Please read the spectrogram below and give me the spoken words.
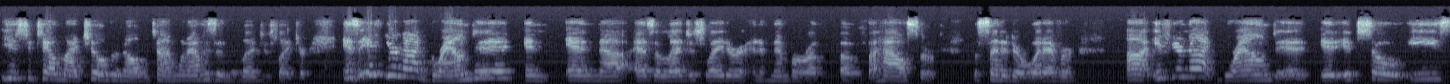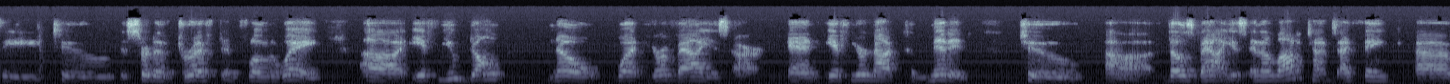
used to tell my children all the time when I was in the legislature is if you're not grounded in, in uh, as a legislator and a member of, of the House or the Senate or whatever, uh, if you're not grounded, it, it's so easy to sort of drift and float away. Uh, if you don't know what your values are, and if you're not committed to uh, those values, and a lot of times I think uh,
